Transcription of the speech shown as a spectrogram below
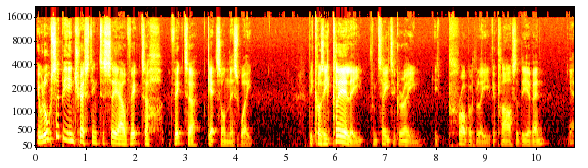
It will also be interesting to see how Viktor Viktor gets on this week because he clearly, from tee to green, is probably the class of the event. Yeah.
